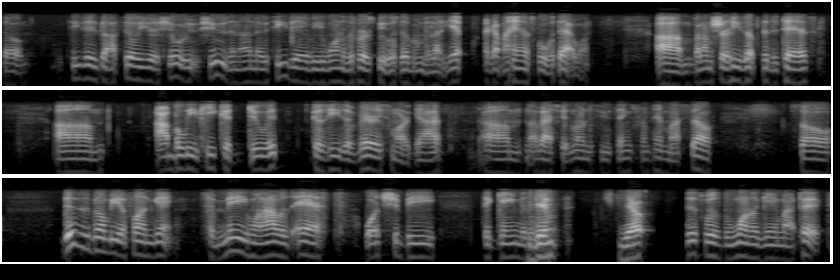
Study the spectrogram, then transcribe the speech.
So TJ's got to fill your sho- shoes, and I know TJ will be one of the first people to step up and be like, "Yep, I got my hands full with that one." Um, but I'm sure he's up to the task. Um, I believe he could do it because he's a very smart guy. Um, I've actually learned a few things from him myself. So this is going to be a fun game. To me, when I was asked what should be the game of the Game. Yep. this was the one of the game I picked.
